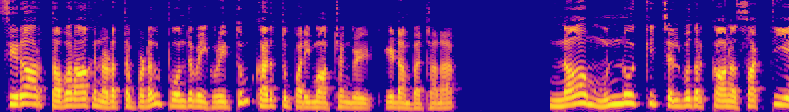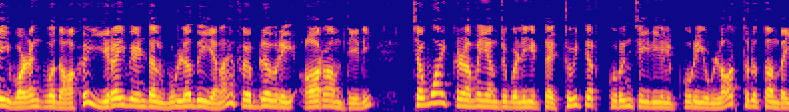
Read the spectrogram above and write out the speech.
சிறார் தவறாக நடத்தப்படல் போன்றவை குறித்தும் கருத்து பரிமாற்றங்கள் இடம்பெற்றன. நாம் முன்னோக்கிச் செல்வதற்கான சக்தியை வழங்குவதாக இறைவேண்டல் உள்ளது என பிப்ரவரி ஆறாம் தேதி செவ்வாய்க்கிழமை அன்று வெளியிட்ட டுவிட்டர் குறுஞ்செய்தியில் கூறியுள்ளார் திருத்தந்தை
